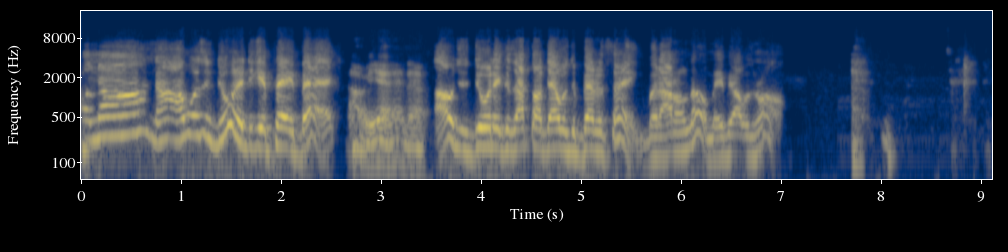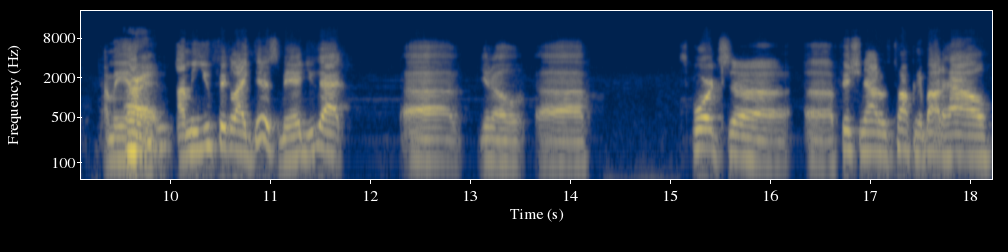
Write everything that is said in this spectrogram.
Well, no, no, I wasn't doing it to get paid back. oh yeah, I know. I was just doing it because I thought that was the better thing. But I don't know. Maybe I was wrong. I mean, I, right. I mean, you figure like this, man. You got, uh, you know, uh, sports uh, uh, aficionados talking about how,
